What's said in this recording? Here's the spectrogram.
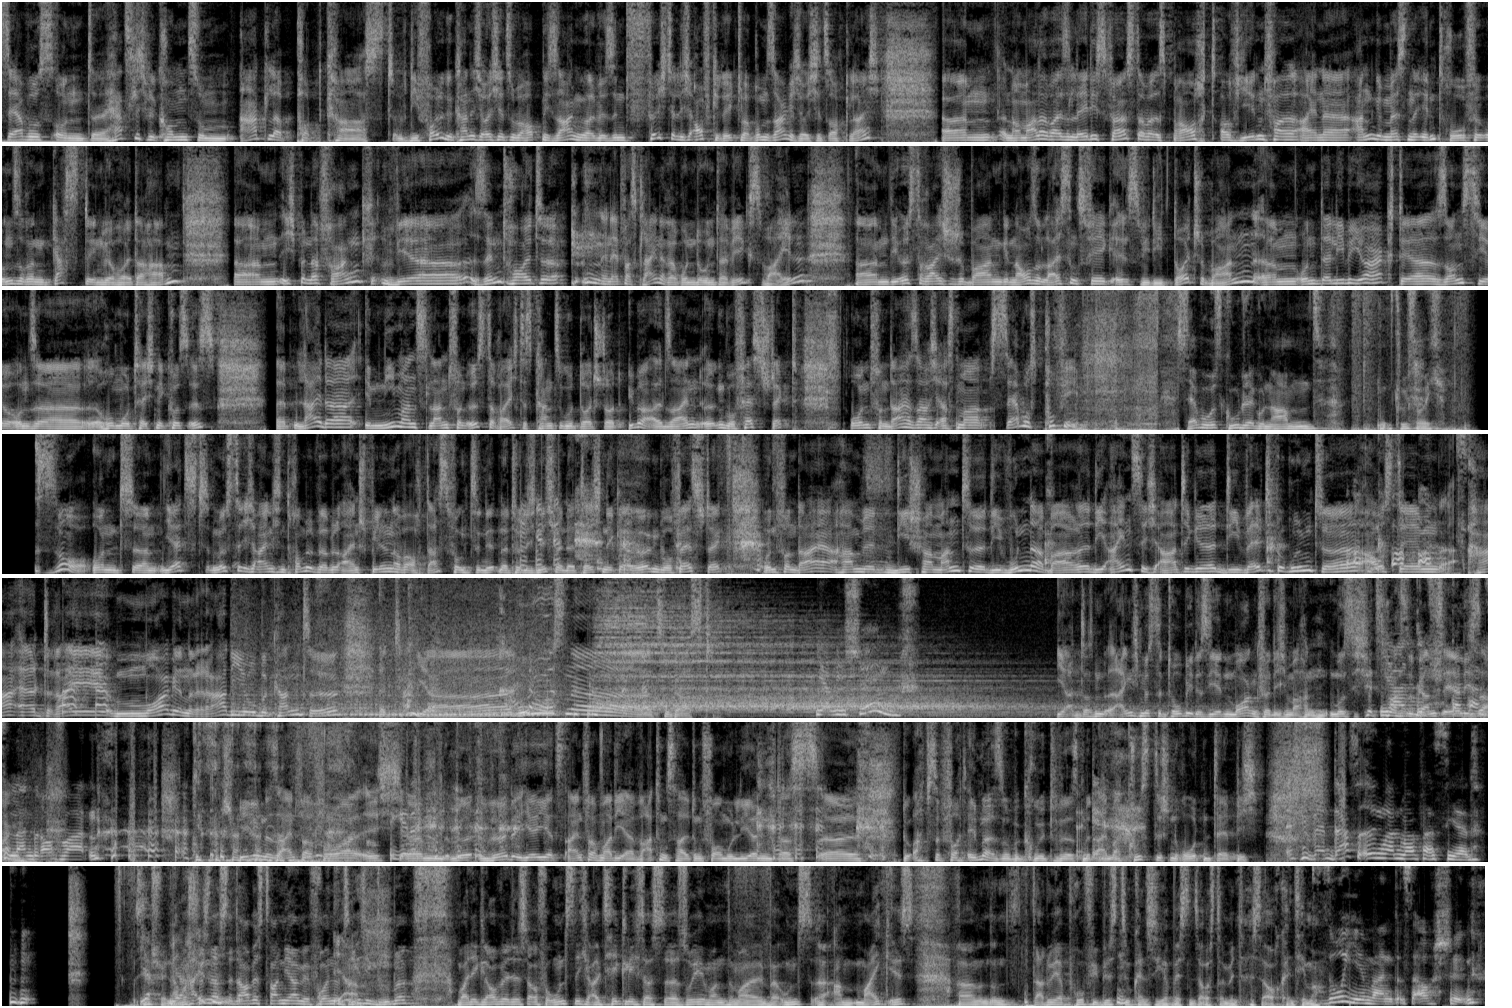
Servus und äh, herzlich willkommen zum Adler Podcast. Die Folge kann ich euch jetzt überhaupt nicht sagen, weil wir sind fürchterlich aufgeregt. Warum sage ich euch jetzt auch gleich? Ähm, normalerweise Ladies first, aber es braucht auf jeden Fall eine angemessene Intro für unseren Gast, den wir heute haben. Ähm, ich bin der Frank. Wir sind heute in etwas kleinerer Runde unterwegs, weil ähm, die österreichische Bahn genauso leistungsfähig ist wie die Deutsche Bahn ähm, und der liebe Jörg, der sonst hier unser Homo Technicus ist, äh, leider im Niemandsland von Österreich, das kann so gut Deutsch dort überall sein, irgendwo feststeckt. Und von daher sage ich erstmal Servus Puffy. Servus, guten Abend. Grüß euch. So, und ähm, jetzt müsste ich eigentlich einen Trommelwirbel einspielen, aber auch das funktioniert natürlich nicht, wenn der Techniker irgendwo feststeckt. Und von daher haben wir die charmante, die wunderbare, die einzigartige, die weltberühmte oh aus dem HR3 Morgenradio bekannte Tanja Rösner zu Gast. Ja, wie schön. Ja, das, eigentlich müsste Tobi das jeden Morgen für dich machen, muss ich jetzt ja, mal so das, ganz ehrlich da sagen. Da lang drauf warten. Spiel ihm das einfach vor. Ich genau. ähm, würde hier jetzt einfach mal die Erwartungshaltung formulieren, dass äh, du ab sofort immer so begrüßt wirst mit einem akustischen roten Teppich. Wenn das irgendwann mal passiert. Sehr ja, schön. Aber schön, dass du da bist, Tanja. Wir freuen uns ja. riesig drüber, weil ich glaube, das ist auch für uns nicht alltäglich, dass äh, so jemand mal bei uns äh, am Mic ist. Ähm, und da du ja Profi bist, du kennst dich ja bestens aus damit. Ist ja auch kein Thema. So jemand ist auch schön.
